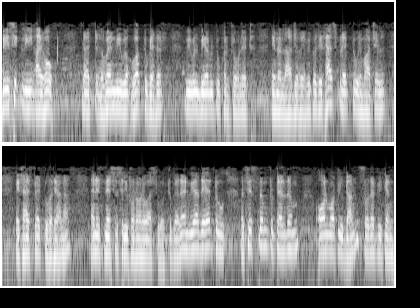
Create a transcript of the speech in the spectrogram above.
basically, I hope that uh, when we wo- work together, we will be able to control it in a larger way because it has spread to Himachal, it has spread to Haryana, and it's necessary for all of us to work together. And we are there to assist them, to tell them all what we've done so that we can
